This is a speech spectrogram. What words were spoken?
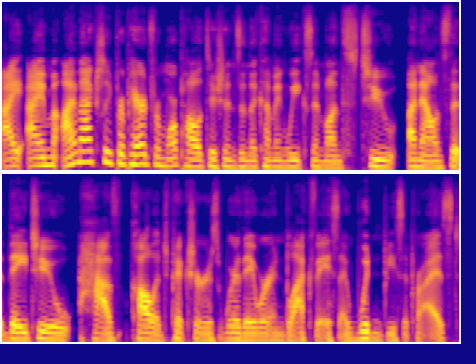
I, I'm I'm actually prepared for more politicians in the coming weeks and months to announce that they too have college pictures where they were in blackface. I wouldn't be surprised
